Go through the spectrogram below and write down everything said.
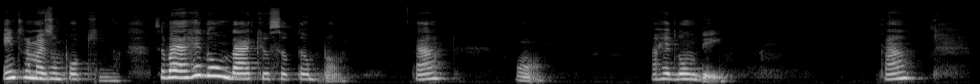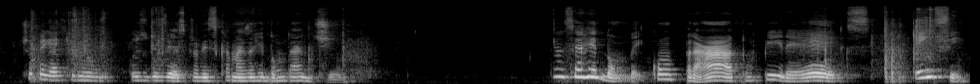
Entra mais um pouquinho. Você vai arredondar aqui o seu tampão, tá? Ó, arredondei, tá? Deixa eu pegar aqui meu coisa do viés pra ver se fica mais arredondadinho. Então, você arredonda aí com um prato, um pirex, enfim,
